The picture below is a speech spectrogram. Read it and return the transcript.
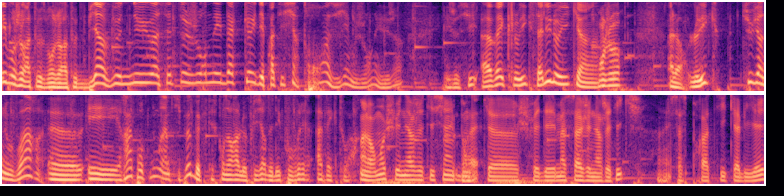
Et bonjour à tous, bonjour à toutes, bienvenue à cette journée d'accueil des praticiens, troisième journée déjà. Et je suis avec Loïc. Salut Loïc. Bonjour. Alors Loïc, tu viens nous voir euh, et raconte-nous un petit peu bah, qu'est-ce qu'on aura le plaisir de découvrir avec toi. Alors moi je suis énergéticien, donc Ouais. euh, je fais des massages énergétiques. Ouais. Ça se pratique habillé.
